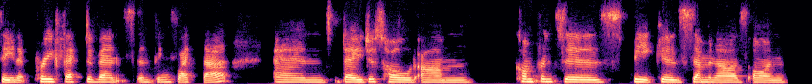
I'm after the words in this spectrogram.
seen at prefect events and things like that. And they just hold um, conferences, speakers, seminars on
